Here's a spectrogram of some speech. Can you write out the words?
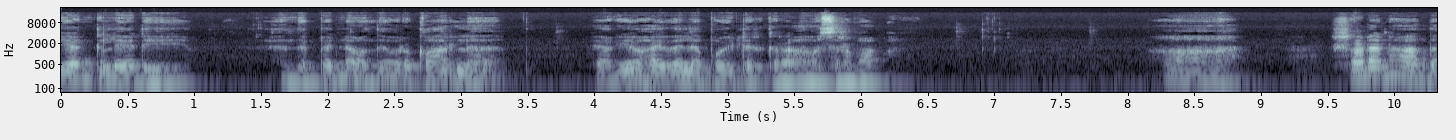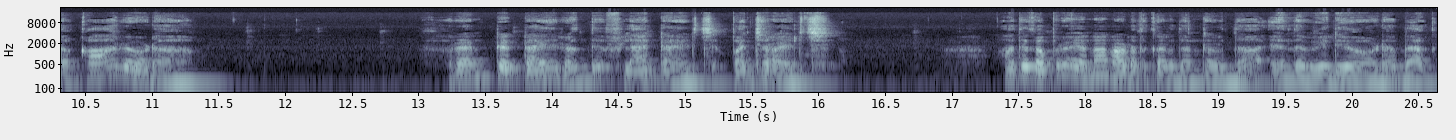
யங் லேடி அந்த பெண்ணை வந்து ஒரு காரில் எங்கேயோ ஹைவேல போயிட்டு இருக்கிற அவசரமாக சடனாக அந்த காரோட ஃப்ரண்ட்டு டயர் வந்து ஃப்ளாட் ஆகிடுச்சு பஞ்சர் ஆகிடுச்சு அதுக்கப்புறம் என்ன நடக்கிறதுன்றது தான் இந்த வீடியோவோட பேக்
